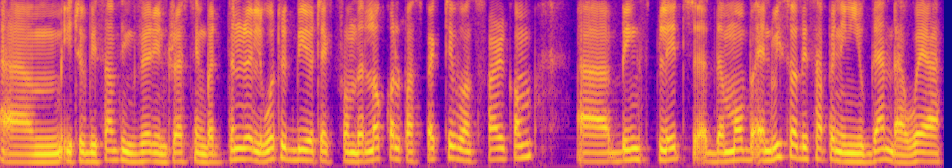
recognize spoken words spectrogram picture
um, it would be something very interesting. But generally, what would be your take from the local perspective on Safaricom uh, being split? Uh, the mob, and we saw this happen in Uganda, where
